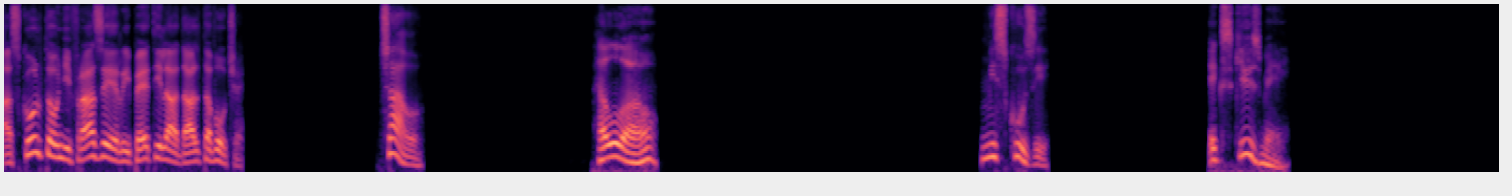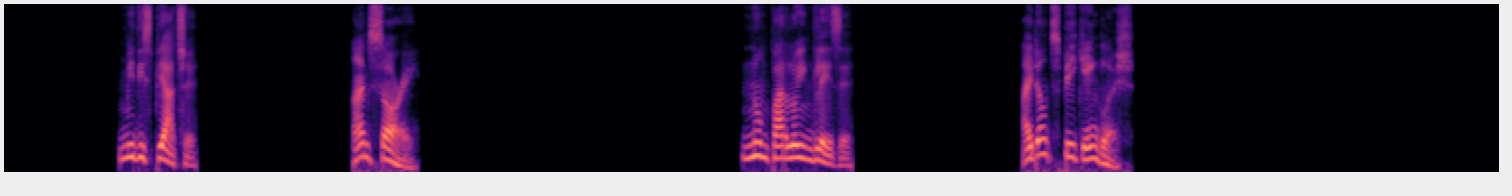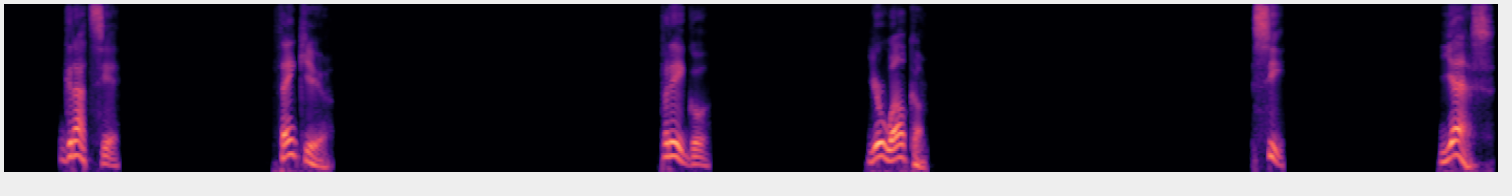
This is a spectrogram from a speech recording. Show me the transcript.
Ascolta ogni frase e ripetila ad alta voce. Ciao, Hello? mi scusi, Excuse me. mi dispiace, I'm sorry. non parlo inglese. I don't speak English. Grazie, Thank you. prego, You're welcome. sì, Yes.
